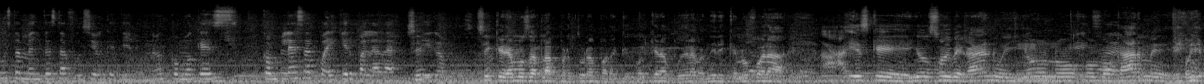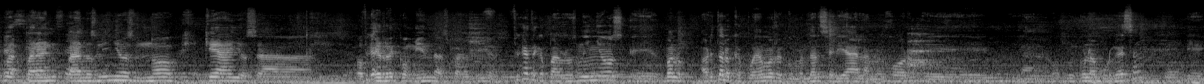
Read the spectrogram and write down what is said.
justamente esta fusión que tienen, ¿no? Como que es complace a cualquier paladar, Sí, digamos. sí, queríamos dar la apertura para que cualquiera pudiera venir y que no fuera, ay, es que yo soy vegano y yo no como Exacto. carne. Oye, pa- para, Sí, para los niños, no, ¿qué- ¿qué hay? O sea, ¿o qué Fíjate- recomiendas para los niños? Fíjate que para los niños, eh, bueno, ahorita lo que podemos recomendar sería a lo mejor eh, la- una hamburguesa. Eh,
